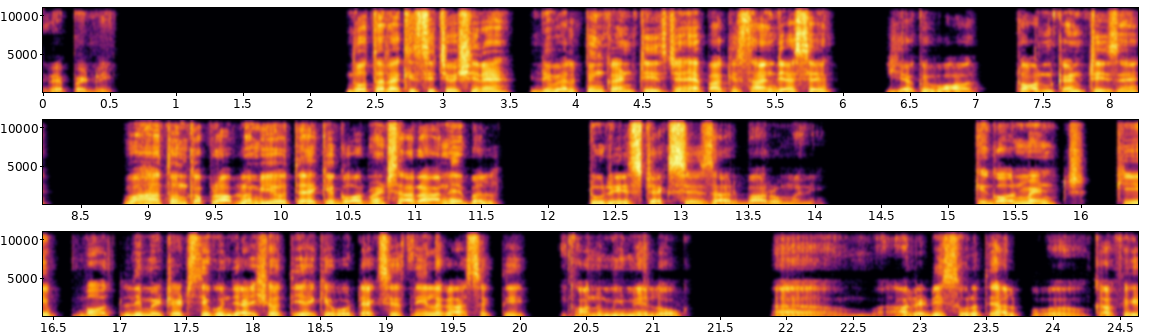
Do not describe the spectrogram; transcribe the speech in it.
रैपिडली दो तरह की सिचुएशन है। डेवलपिंग कंट्रीज़ जो हैं पाकिस्तान जैसे या कोई वॉर टॉर्न कंट्रीज़ हैं वहाँ तो उनका प्रॉब्लम ये होता है कि governments are unable to raise taxes और बारो मनी कि गवर्नमेंट की बहुत लिमिटेड सी गुंजाइश होती है कि वो टैक्सेस नहीं लगा सकती। इकोनॉमी में लोग ऑलरेडी सूरत हाल काफ़ी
